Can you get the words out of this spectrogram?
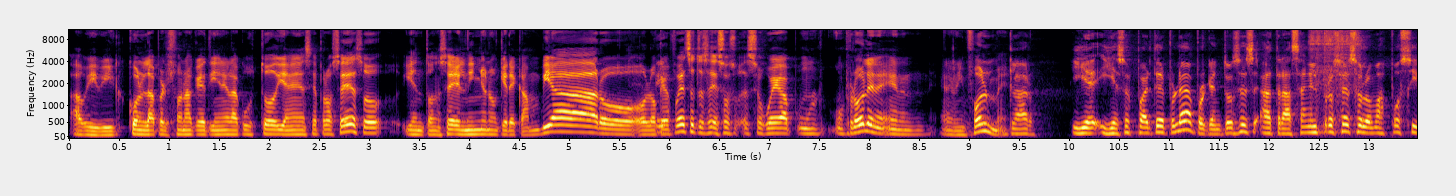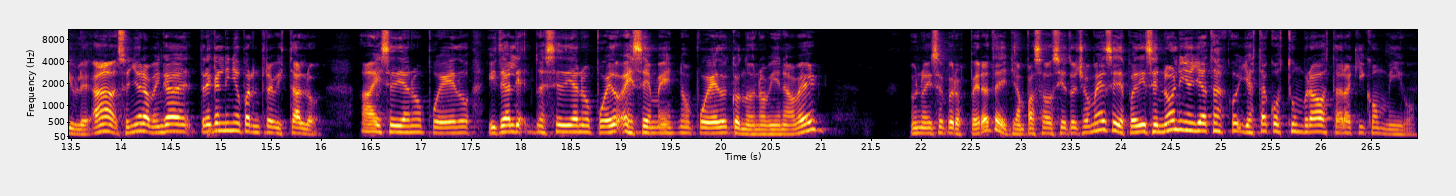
a vivir con la persona que tiene la custodia en ese proceso y entonces el niño no quiere cambiar o, o lo que Eh, fuese. Entonces eso, eso juega un, un rol en, en- en el informe. Claro. Y, y eso es parte del problema, porque entonces atrasan el proceso lo más posible. Ah, señora, venga, traiga al niño para entrevistarlo. Ah, ese día no puedo. Y tal, ese día no puedo, ese mes no puedo. Y cuando uno viene a ver, uno dice, pero espérate, ya han pasado 7, 8 meses. Y después dice, no, el niño ya está, ya está acostumbrado a estar aquí conmigo.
